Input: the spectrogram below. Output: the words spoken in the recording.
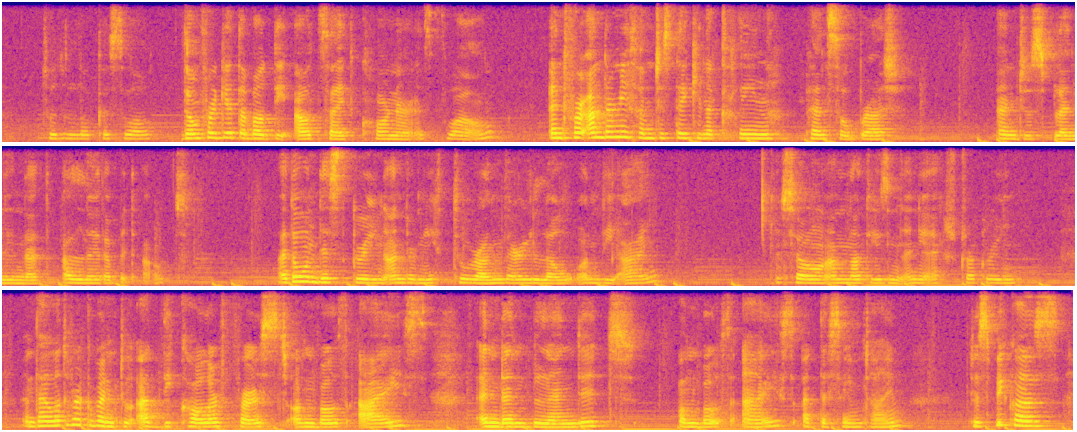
to the look as well. Don't forget about the outside corner as well. And for underneath, I'm just taking a clean pencil brush and just blending that a little bit out. I don't want this green underneath to run very low on the eye so I'm not using any extra green. And I would recommend to add the color first on both eyes and then blend it on both eyes at the same time. Just because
